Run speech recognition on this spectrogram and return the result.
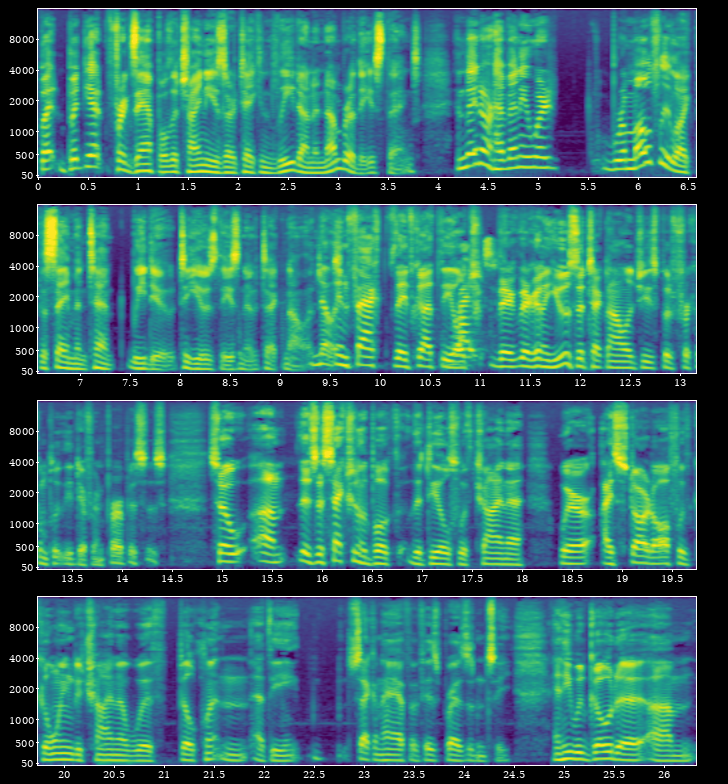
But but yet, for example, the Chinese are taking lead on a number of these things, and they don't have anywhere remotely like the same intent we do to use these new technologies. No, in fact, they've got the Right. ultra, they're they're going to use the technologies, but for completely different purposes. So um, there's a section of the book that deals with China where I start off with going to China with Bill Clinton at the second half of his presidency, and he would go to um,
